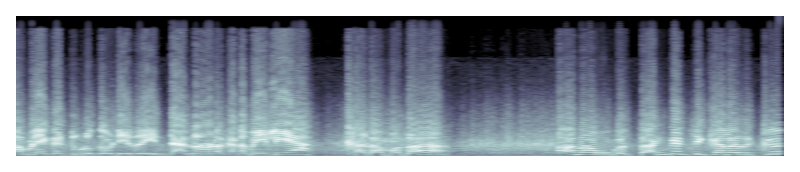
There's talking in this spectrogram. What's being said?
மாப்பிளைய கட்டி கொடுக்க வேண்டியது இந்த அண்ணனோட கடமை இல்லையா? கடமை தான் ஆனா உங்க தங்கச்சி கலருக்கு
